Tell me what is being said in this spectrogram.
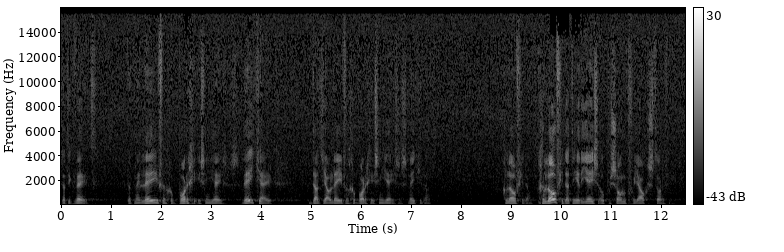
Dat ik weet dat mijn leven geborgen is in Jezus. Weet jij dat jouw leven geborgen is in Jezus? Weet je dat? Geloof je dat? Geloof je dat de Heer Jezus ook persoonlijk voor jou gestorven is?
